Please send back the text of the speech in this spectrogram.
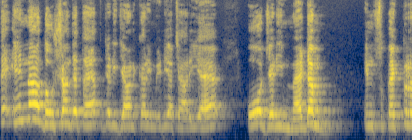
ਤੇ ਇਹਨਾਂ ਦੋਸ਼ਾਂ ਦੇ ਤਹਿਤ ਜਿਹੜੀ ਜਾਣਕਾਰੀ ਮੀਡੀਆ ਚ ਆ ਰਹੀ ਹੈ, ਉਹ ਜਿਹੜੀ ਮੈਡਮ ਇੰਸਪੈਕਟਰ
